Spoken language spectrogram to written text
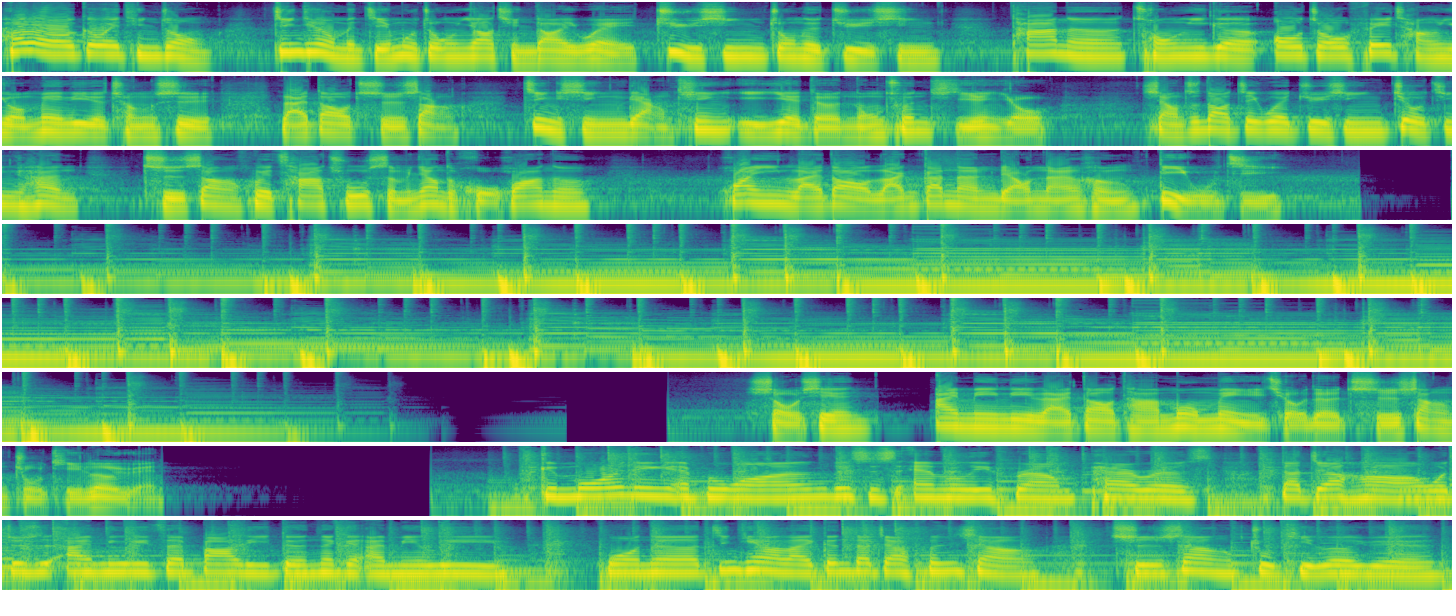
Hello，各位听众，今天我们节目中邀请到一位巨星中的巨星，他呢从一个欧洲非常有魅力的城市来到池上进行两天一夜的农村体验游。想知道这位巨星究竟和池上会擦出什么样的火花呢？欢迎来到《栏杆男聊南横》第五集。首先，艾米丽来到她梦寐以求的池上主题乐园。Good morning, everyone. This is Emily from Paris. 大家好，我就是艾米丽在巴黎的那个艾米丽。我呢，今天要来跟大家分享池上主题乐园。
